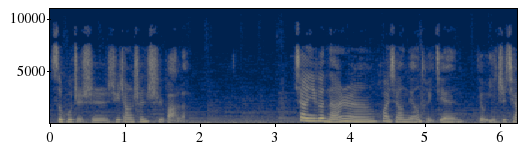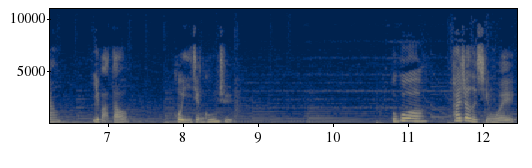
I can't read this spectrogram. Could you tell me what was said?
似乎只是虚张声势罢了，像一个男人幻想两腿间有一支枪、一把刀或一件工具。不过，拍照的行为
